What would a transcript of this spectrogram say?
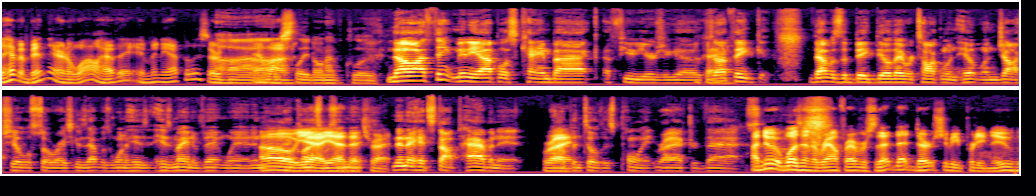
They haven't been there in a while, have they? In Minneapolis, or I am I- honestly don't have a clue. No, I think Minneapolis came back a few years ago because Okay. I think that was the big deal. They were talking when Hill, when Josh Hill was still racing because that was one of his his main event win. And Oh, that class yeah, was yeah, in there. that's right. Then they had stopped having it Right. up until this point, right after that. I knew So- it wasn't around forever, so that, that dirt should be pretty new.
